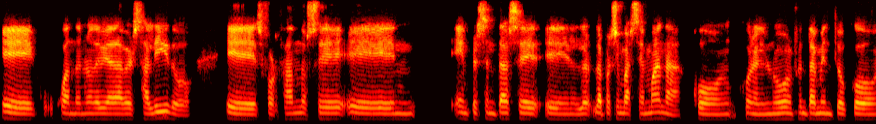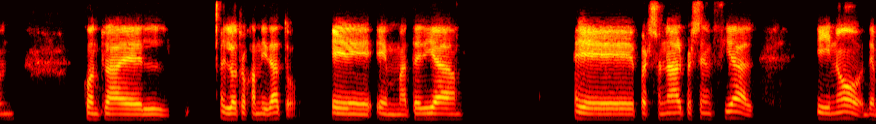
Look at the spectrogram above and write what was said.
eh, cuando no debía de haber salido, esforzándose en, presentarse en la, próxima semana con, el nuevo enfrentamiento con, contra el, el otro candidato en materia personal, presencial y no de,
